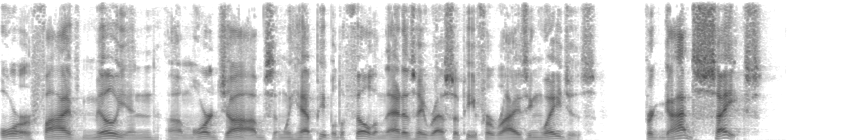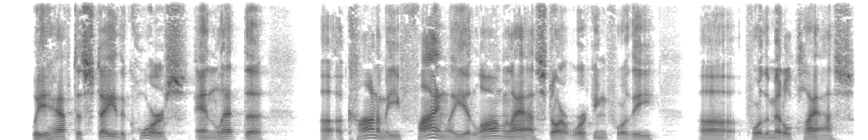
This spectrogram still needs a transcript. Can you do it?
four or five million uh, more jobs, and we have people to fill them. That is a recipe for rising wages. For God's sakes, we have to stay the course and let the uh, economy finally, at long last, start working for the uh, for the middle class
